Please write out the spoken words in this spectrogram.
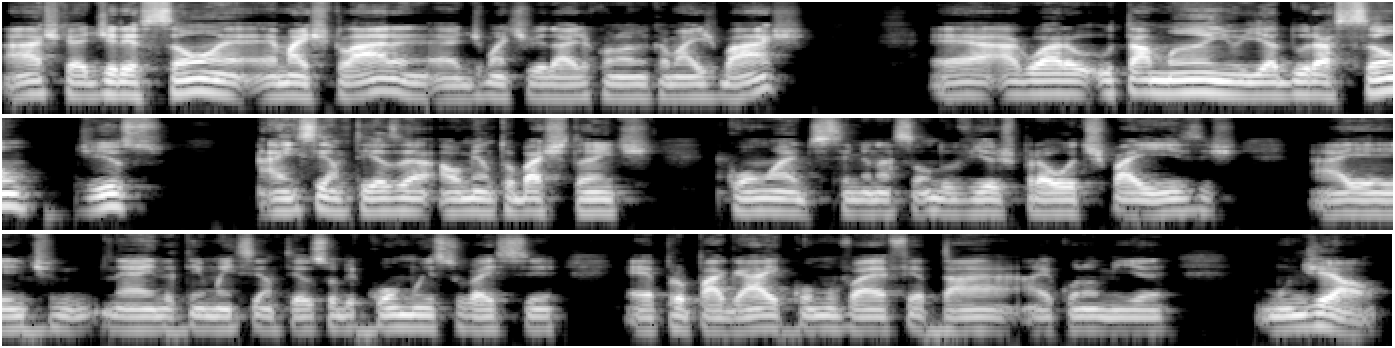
Acho que a direção é, é mais clara, é de uma atividade econômica mais baixa. É, agora, o tamanho e a duração disso, a incerteza aumentou bastante com a disseminação do vírus para outros países aí a gente né, ainda tem uma incerteza sobre como isso vai se é, propagar e como vai afetar a economia mundial.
